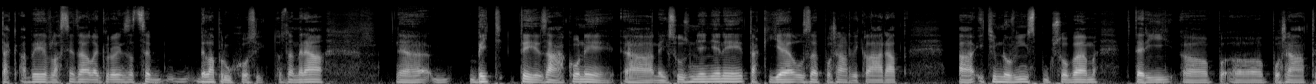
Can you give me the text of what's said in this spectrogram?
tak aby vlastně ta elektronizace byla průchozí. To znamená, byť ty zákony nejsou změněny, tak je lze pořád vykládat i tím novým způsobem, který pořád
